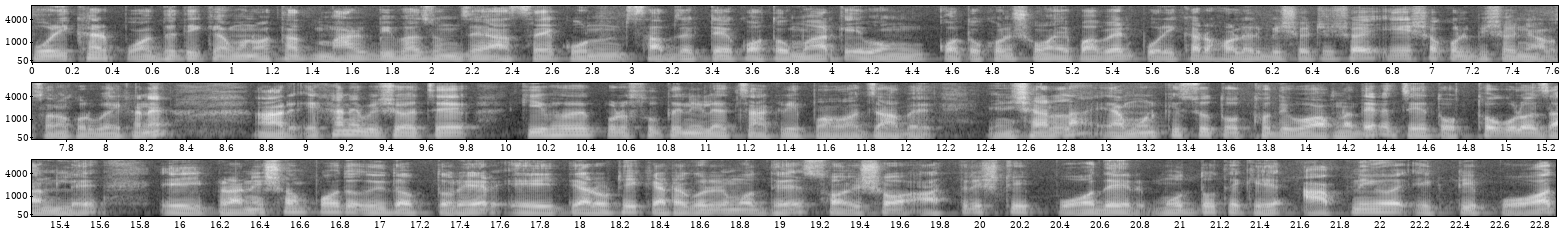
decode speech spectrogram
পরীক্ষার পদ্ধতি কেমন? অর্থাৎ মার্ক বিভাজন যে আছে, কোন সাবজেক্টে কত মার্ক এবং কতক্ষণ সময় পাবেন? পরীক্ষার হলের বিষয় টিষয় এই সকল বিষয় নিয়ে আলোচনা করব এখানে। আর এখানে বিষয় হচ্ছে, কীভাবে প্রস্তুতি নিলে চাকরি পাওয়া যাবে? ইনশাল্লাহ এমন কিছু তথ্য দেব আপনাদের। যে তথ্যগুলো জানলে এই প্রাণী সম্পদ অধিদপ্তরের এই তেরোটি ক্যাটাগরির মধ্যে ছয়শো আটত্রিশটি পদের মধ্য থেকে আপনিও একটি পদ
